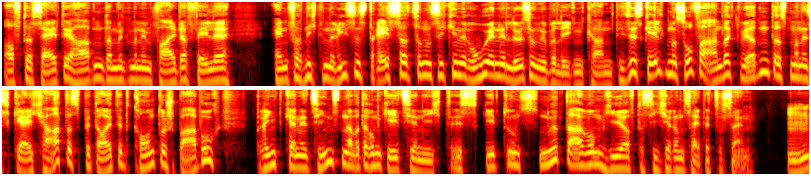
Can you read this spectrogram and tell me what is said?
auf der Seite haben, damit man im Fall der Fälle einfach nicht einen riesen Stress hat, sondern sich in Ruhe eine Lösung überlegen kann. Dieses Geld muss so veranlagt werden, dass man es gleich hat. Das bedeutet, Konto, Sparbuch bringt keine Zinsen, aber darum geht's hier nicht. Es geht uns nur darum, hier auf der sicheren Seite zu sein. Mhm.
